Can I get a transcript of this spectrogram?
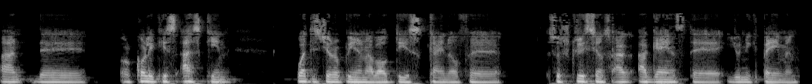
And the our colleague is asking, what is your opinion about this kind of uh, subscriptions ag- against the unique payment?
